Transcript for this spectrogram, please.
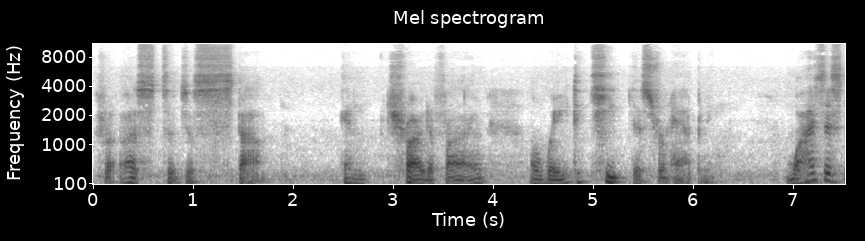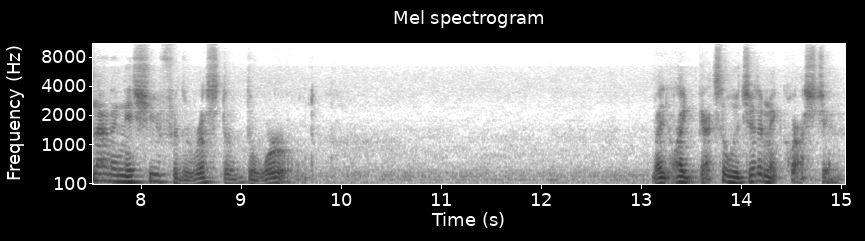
for us to just stop and try to find a way to keep this from happening. Why is this not an issue for the rest of the world? Like, like that's a legitimate question.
